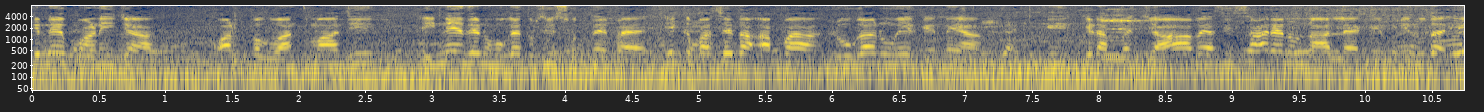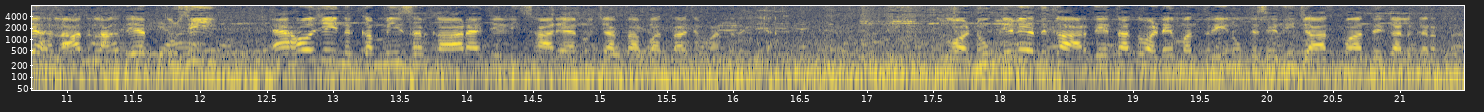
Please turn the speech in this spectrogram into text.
ਕਿੰਨੇ ਪਾਣੀ 'ਚ ਆ। ਔਰ ਭਗਵੰਤ ਮਾਨ ਜੀ ਇੰਨੇ ਦਿਨ ਹੋ ਗਏ ਤੁਸੀਂ ਸੁੱਤੇ ਪਏ। ਇੱਕ ਪਾਸੇ ਤਾਂ ਆਪਾਂ ਲੋਕਾਂ ਨੂੰ ਇਹ ਕਹਿੰਦੇ ਆ ਕਿ ਜਿਹੜਾ ਪੰਜਾਬ ਹੈ, ਅਸੀਂ ਸਾਰਿਆਂ ਨੂੰ ਨਾਲ ਲੈ ਕੇ ਮੈਨੂੰ ਤਾਂ ਇਹ ਹਾਲਾਤ ਲੱਗਦੇ ਆ, ਤੁਸੀਂ ਇਹੋ ਜਿਹੀ ਨਕੰਮੀ ਸਰਕਾਰ ਹੈ ਜਿਹੜੀ ਸਾਰਿਆਂ ਨੂੰ ਜਾਤਾਂ ਪਾਤਾਂ 'ਚ ਵੰਡ ਰਹੀ ਆ ਤੁਹਾਨੂੰ ਕਿਹਨੇ ਅਧਿਕਾਰ ਦੇਤਾ ਤੁਹਾਡੇ ਮੰਤਰੀ ਨੂੰ ਕਿਸੇ ਦੀ ਜਾਤ ਪਾਤ ਦੀ ਗੱਲ ਕਰਨ ਦਾ?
